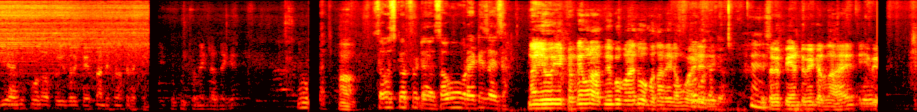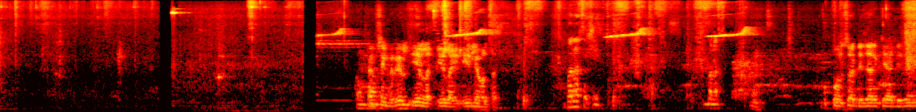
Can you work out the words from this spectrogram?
ये आगे फोन आप इधर कितना डिस्टेंस रखेंगे तो कुछ होने का क्या हाँ सौ स्क्वायर फीट है सौ वराइटीज है सर नहीं ये ये करने वाला आदमी को बोला है तो वो बता देगा हमको आइडिया देगा जैसे भी पेंट भी करना है ये भी फैंसिंग ग्रिल ये ल- ये ल- ये लेवल तक बना सकते बना कौन सा डिजाइन क्या डिजाइन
